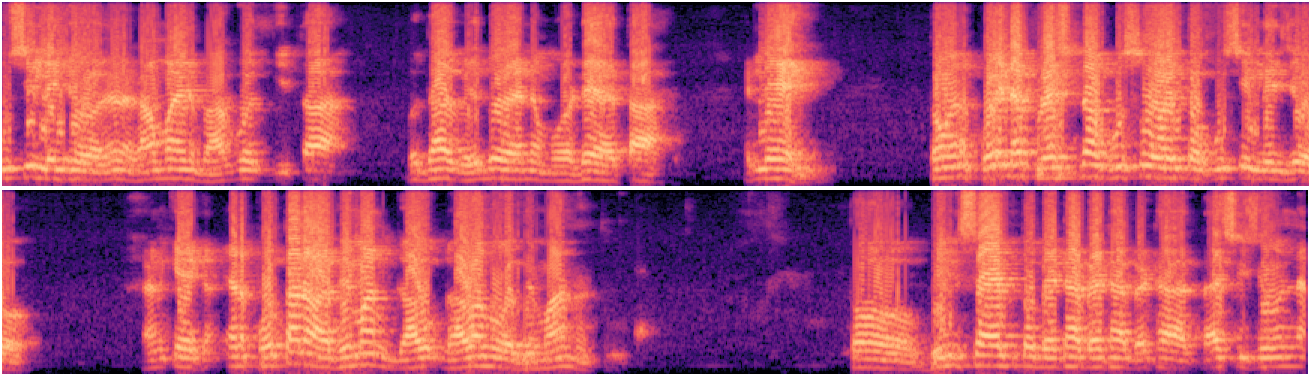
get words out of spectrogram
પૂછી લેજો. અને રામાયણ, ભાગવત, ગીતા બધા વેદો એને મોઢે હતા. એટલે તમે કોઈને પ્રશ્ન પૂછવો હોય તો પૂછી લેજો. કારણ કે એને પોતાનો અભિમાન ગાવાનું અભિમાન હતું. તો ભીમ સાહેબ તો બેઠા બેઠા બેઠા દાસી જીવનને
